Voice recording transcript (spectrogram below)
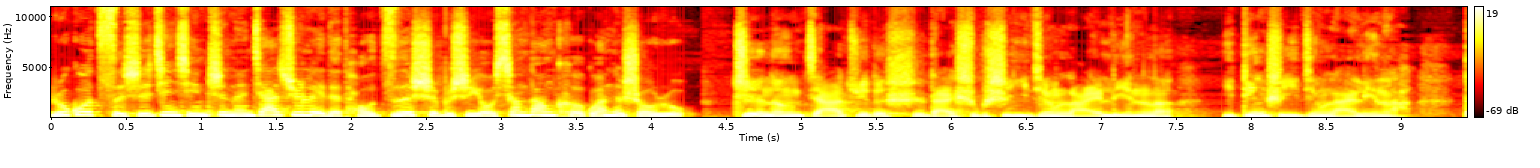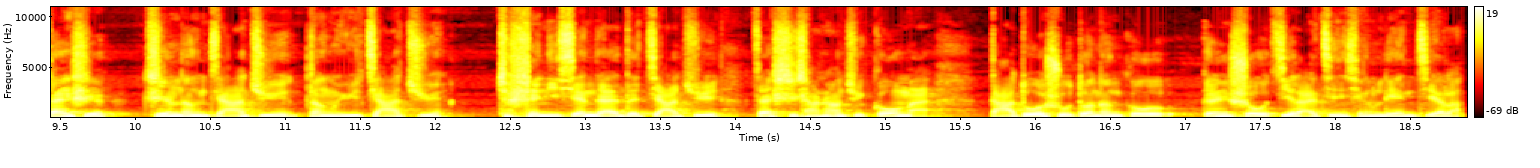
如果此时进行智能家居类的投资，是不是有相当可观的收入？智能家居的时代是不是已经来临了？一定是已经来临了。但是智能家居等于家居，就是你现在的家居在市场上去购买。”大多数都能够跟手机来进行链接了，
